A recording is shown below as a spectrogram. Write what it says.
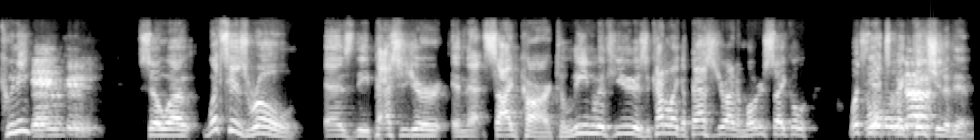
Cooney? Daniel Cooney. So, uh, what's his role as the passenger in that sidecar to lean with you? Is it kind of like a passenger on a motorcycle? What's the well, expectation of him?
